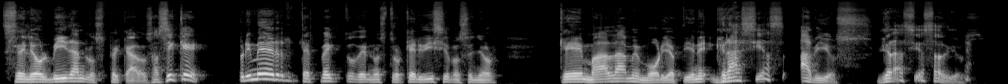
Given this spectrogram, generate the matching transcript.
Se le olvidan los pecados. Así que, primer defecto de nuestro queridísimo Señor, qué mala memoria tiene. Gracias a Dios. Gracias a Dios.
